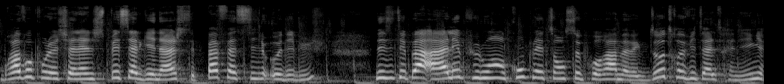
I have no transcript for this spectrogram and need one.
Bravo pour le challenge spécial gainage, c'est pas facile au début. N'hésitez pas à aller plus loin en complétant ce programme avec d'autres Vital Training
